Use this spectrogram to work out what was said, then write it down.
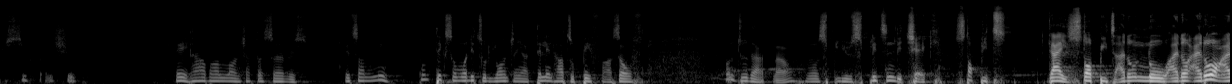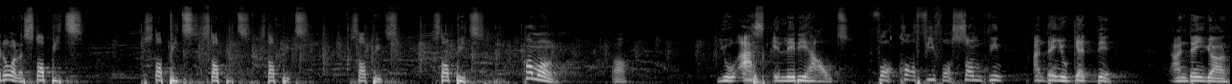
Pursue friendship. Hey, how about lunch after service? It's on me. Don't take somebody to lunch and you're telling her to pay for herself. Don't do that now. You're splitting the check. Stop it. Guys, stop it. I don't know. I don't I don't I don't want to stop it. Stop it. Stop it. Stop it. Stop it. Stop it. Come on. Oh. You ask a lady out for coffee for something and then you get there and then you are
